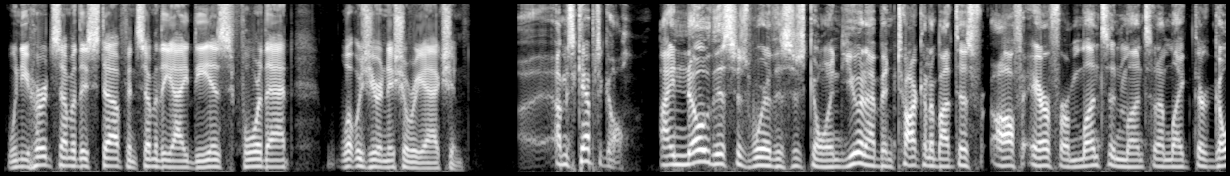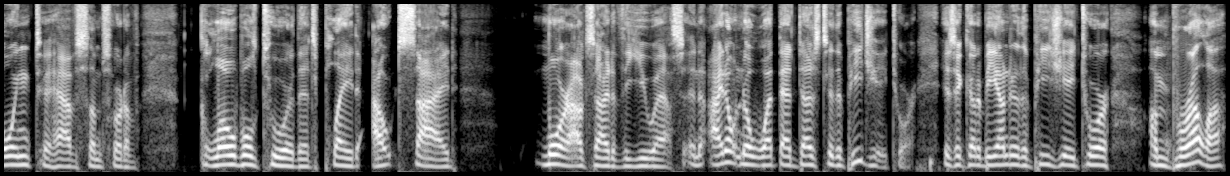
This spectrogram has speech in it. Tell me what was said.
When you heard some of this stuff and some of the ideas for that, what was your initial reaction? I'm skeptical. I know this is where this is going. You and I've been talking about this off air for months and months, and I'm like, they're going to have some sort of global tour that's played outside, more outside of the U.S. And I don't know what that does to the PGA Tour. Is it going to be under the PGA Tour umbrella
